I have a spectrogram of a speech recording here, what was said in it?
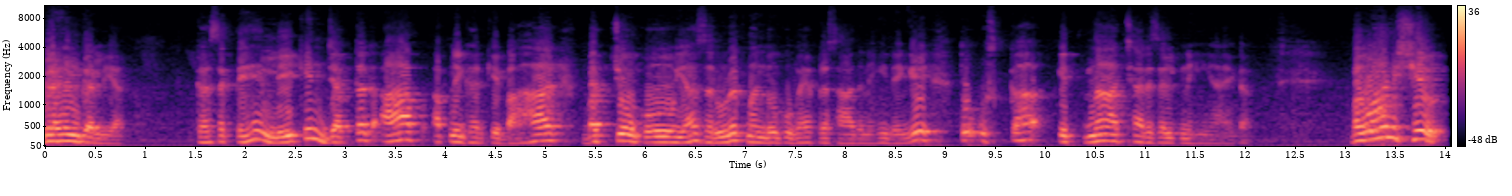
ग्रहण कर लिया। कर सकते हैं, लेकिन जब तक आप अपने घर के बाहर बच्चों को या जरूरतमंदों को वह प्रसाद नहीं देंगे तो उसका इतना अच्छा रिज़ल्ट नहीं आएगा। भगवान शिव,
